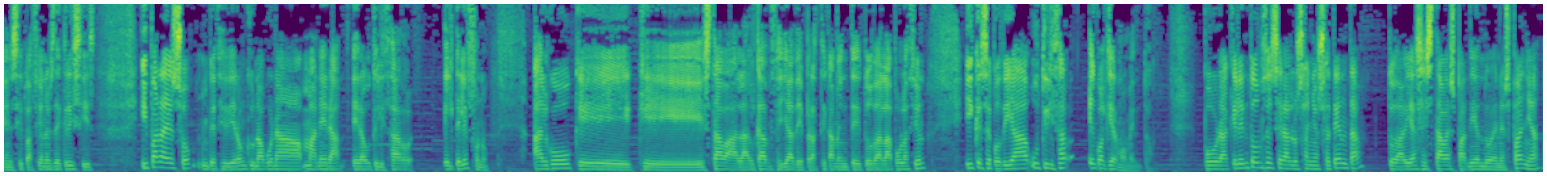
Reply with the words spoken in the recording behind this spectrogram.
en situaciones de crisis y para eso decidieron que una buena manera era utilizar el teléfono algo que, que, estaba al alcance ya de prácticamente toda la población y que se podía utilizar en cualquier momento. Por aquel entonces eran los años 70, todavía se estaba expandiendo en España,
